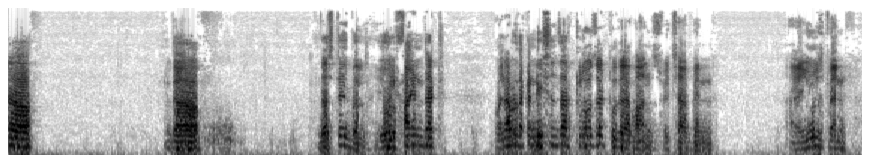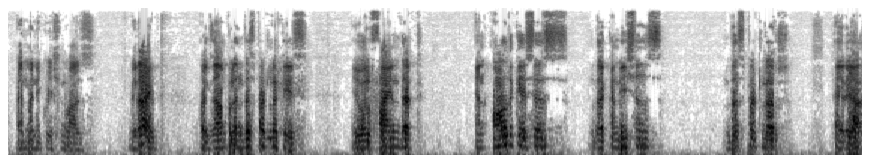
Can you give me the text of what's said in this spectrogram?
uh, the this table, you will find that whenever the conditions are closer to the ones which have been uh, used when Penman equation was derived. For example, in this particular case, you will find that in all the cases, the conditions, this particular area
